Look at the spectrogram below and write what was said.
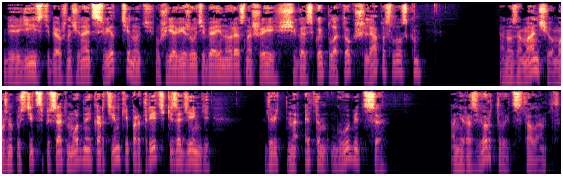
Берегись, тебя уж начинает свет тянуть. Уж я вижу у тебя иной раз на шее щегольской платок, шляпа с лоском. Оно заманчиво, можно пуститься писать модные картинки, портретики за деньги. Да ведь на этом губится, а не развертывается талант.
